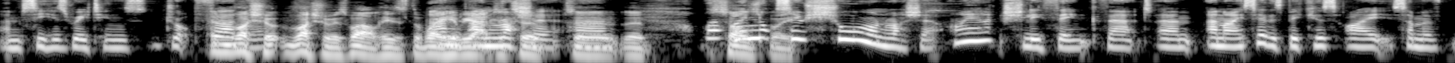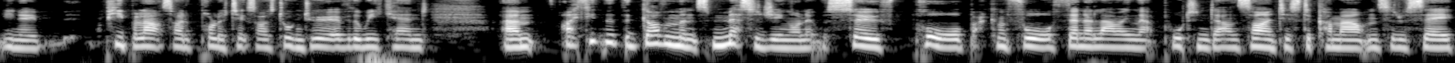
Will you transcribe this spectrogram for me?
um, see his ratings drop further. And Russia, Russia as well. He's the way and, he reacted Russia, to, to um, the Well, Salisbury. I'm not so sure on Russia. I actually think that, um, and I say this because I some of you know people outside of politics I was talking to over the weekend, um, I think that the government's messaging on it was so poor back and forth, then allowing that Porton Down scientist to come out and sort of say,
